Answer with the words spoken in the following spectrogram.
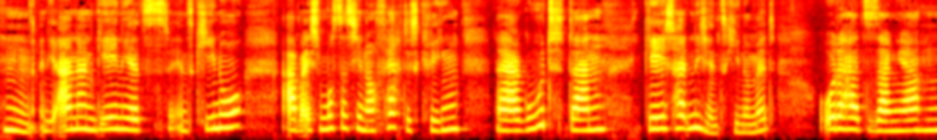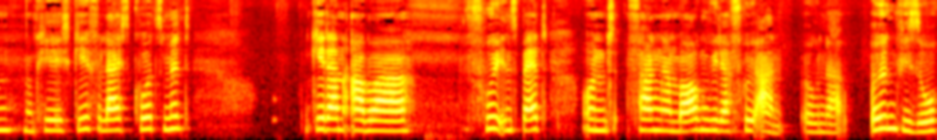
hm, die anderen gehen jetzt ins Kino, aber ich muss das hier noch fertig kriegen. Naja, gut, dann gehe ich halt nicht ins Kino mit. Oder halt zu sagen, ja, hm, okay, ich gehe vielleicht kurz mit, gehe dann aber früh ins Bett und fange dann morgen wieder früh an. Irgendwie so,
